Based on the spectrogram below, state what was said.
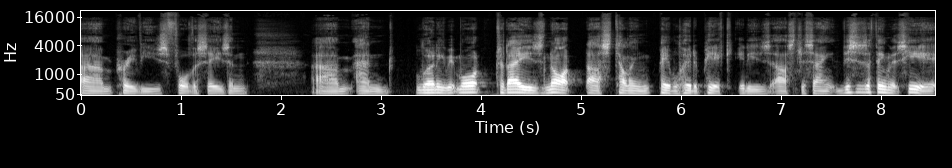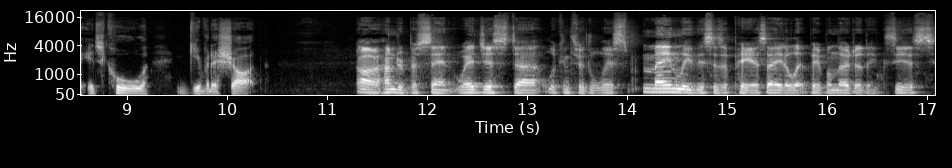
um, previews for the season um, and learning a bit more. Today is not us telling people who to pick; it is us just saying this is a thing that's here. It's cool. Give it a shot. Oh, 100%. We're just uh, looking through the list. Mainly, this is a PSA to let people know that it exists.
